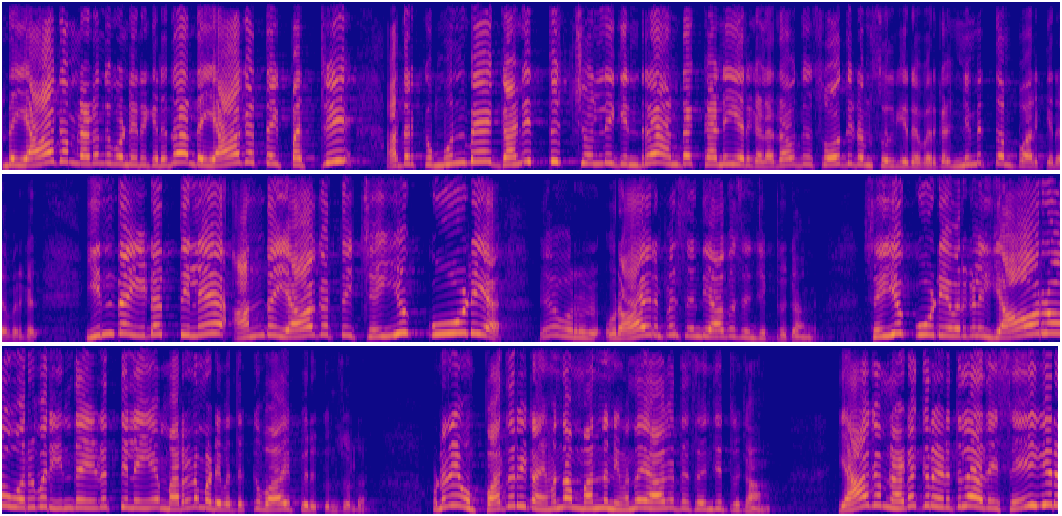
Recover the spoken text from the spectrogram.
அந்த யாகம் நடந்து கொண்டிருக்கிறது. அந்த யாகத்தை பற்றி அதற்கு முன்பே கணித்து சொல்லுகின்ற அந்த கணியர்கள் அதாவது சோதிடம் சொல்கிறவர்கள் நிமித்தம் பார்க்கிறவர்கள் இந்த இடத்திலே அந்த யாகத்தை செய்யக்கூடிய ஒரு ஒரு ஆயிரம் பேர் சேர்ந்து யாகம் செஞ்சுட்டு இருக்காங்க. செய்யக்கூடியவர்களில் யாரோ ஒருவர் இந்த இடத்திலேயே மரணம் அடைவதற்கு வாய்ப்பு இருக்குன்னு சொல்கிறான் உடனே இவன் பதறிட்டான். இவன் தான் மன்னன். இவன் தான் யாகத்தை செஞ்சிட்ருக்கான் யாகம் நடக்கிற இடத்துல அதை செய்கிற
